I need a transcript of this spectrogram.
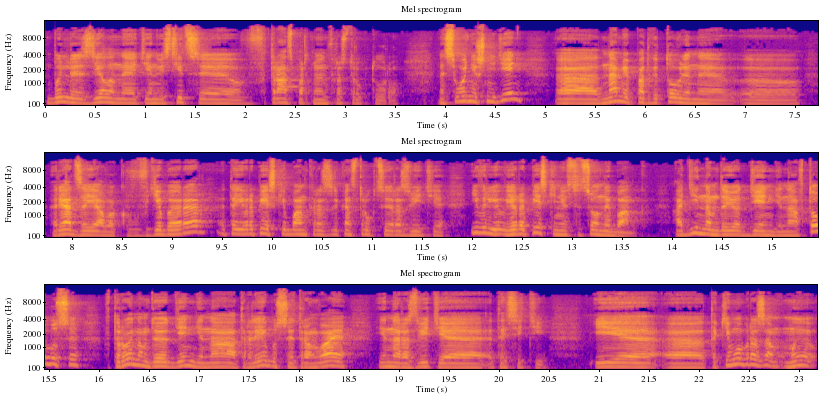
были сделаны эти инвестиции в транспортную инфраструктуру. На сегодняшний день э, нами подготовлены э, ряд заявок в ЕБРР, это Европейский банк реконструкции и развития, и в Европейский инвестиционный банк. Один нам дает деньги на автобусы, второй нам дает деньги на троллейбусы и трамваи и на развитие этой сети. И э, таким образом мы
